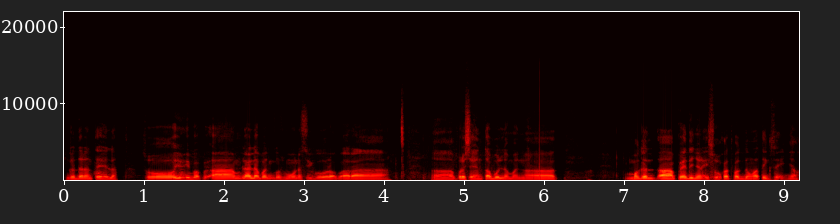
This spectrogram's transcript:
Ganda ng tela. So, yung iba, um, lalaban ko muna siguro para ah, presentable naman at maganda, ah, pwede nyo na isukat pag dumating sa inyo.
